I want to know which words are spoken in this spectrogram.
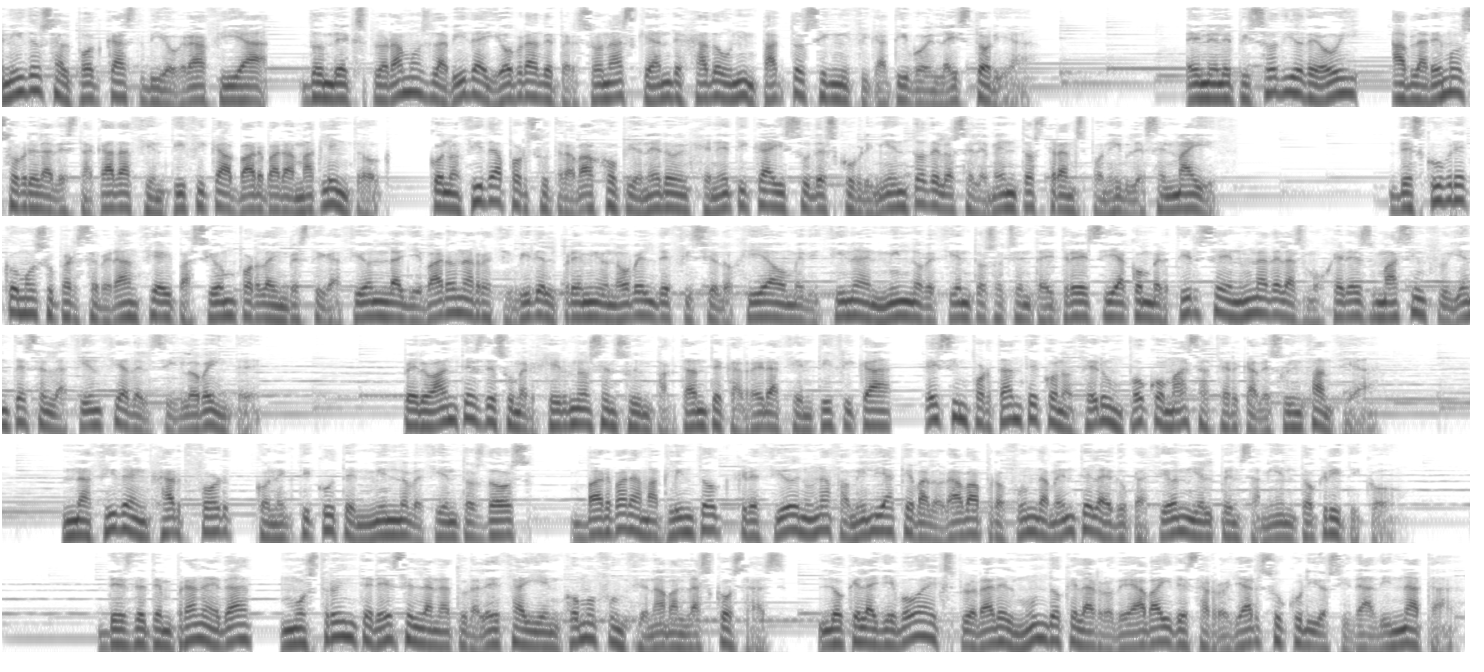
Bienvenidos al podcast Biografía, donde exploramos la vida y obra de personas que han dejado un impacto significativo en la historia. En el episodio de hoy, hablaremos sobre la destacada científica Barbara McClintock, conocida por su trabajo pionero en genética y su descubrimiento de los elementos transponibles en maíz. Descubre cómo su perseverancia y pasión por la investigación la llevaron a recibir el Premio Nobel de Fisiología o Medicina en 1983 y a convertirse en una de las mujeres más influyentes en la ciencia del siglo XX. Pero antes de sumergirnos en su impactante carrera científica, es importante conocer un poco más acerca de su infancia. Nacida en Hartford, Connecticut en 1902, Barbara McClintock creció en una familia que valoraba profundamente la educación y el pensamiento crítico. Desde temprana edad, mostró interés en la naturaleza y en cómo funcionaban las cosas, lo que la llevó a explorar el mundo que la rodeaba y desarrollar su curiosidad innata.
